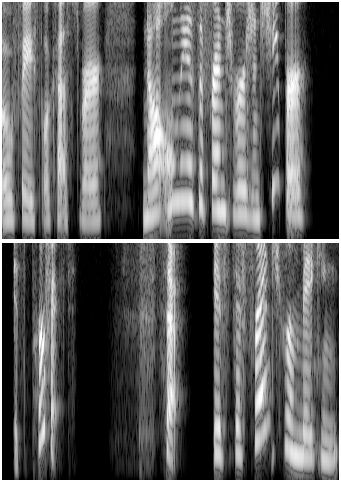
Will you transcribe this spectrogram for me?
oh faithful customer, not only is the French version cheaper, it's perfect. So, if the French were making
